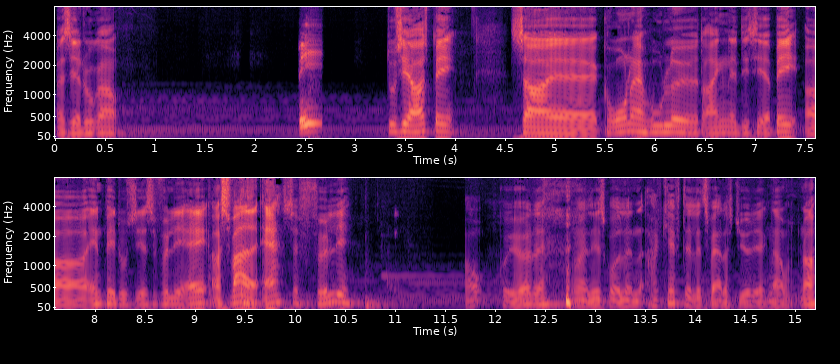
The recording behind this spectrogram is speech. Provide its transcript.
Hvad siger du, Grav? B. Du siger også B. Så øh, corona-hule-drengene, de siger B, og NP, du siger selvfølgelig A. Og svaret er selvfølgelig... Åh, oh, kunne I høre det? Nu har jeg lige skruet lidt. Hold kæft, det er lidt svært at styre de her knapper. Nå,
